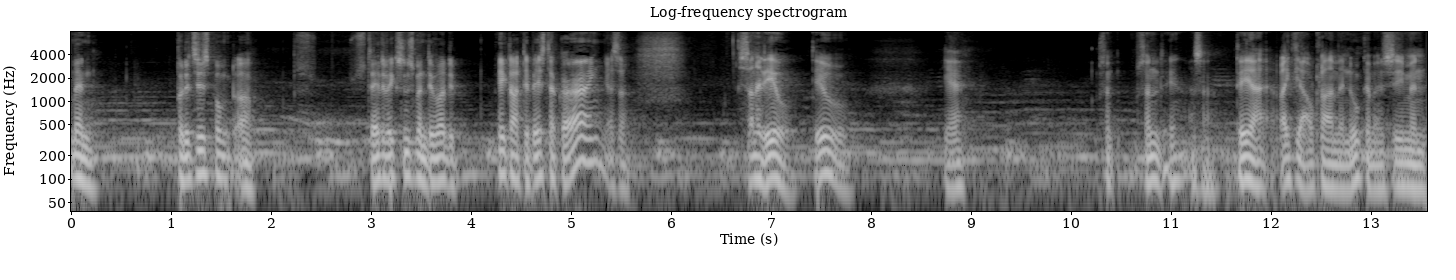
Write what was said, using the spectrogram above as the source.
Men på det tidspunkt, og stadigvæk synes man, det var det, helt klart det bedste at gøre, ikke? Altså, sådan er det jo. Det er jo, ja, sådan, sådan er det. Altså, det er jeg rigtig afklaret med nu, kan man sige, men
